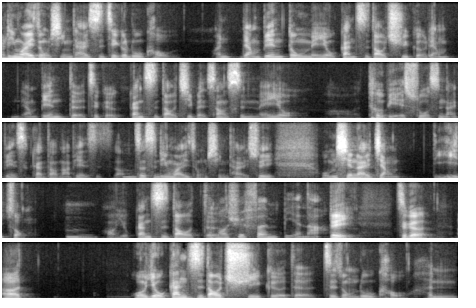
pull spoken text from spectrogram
那另外一种形态是，这个路口完两边都没有干支道区隔，两两边的这个干支道基本上是没有。特别说是哪边是干道，哪边是知道，这是另外一种形态。所以，我们先来讲第一种，嗯，啊，有干知道的，怎么去分辨啊？对，这个呃，我有干知道区隔的这种路口，很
